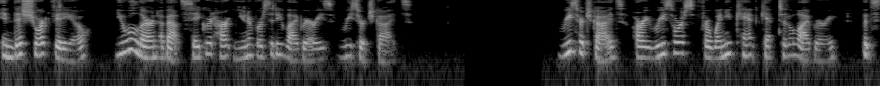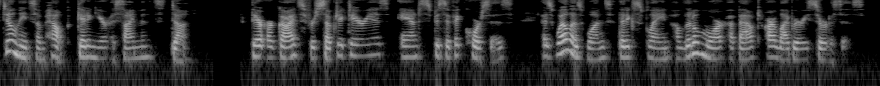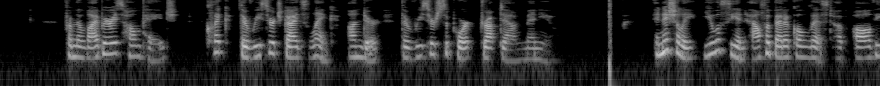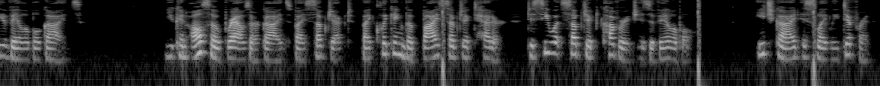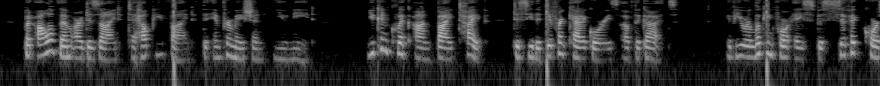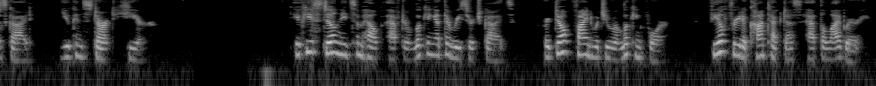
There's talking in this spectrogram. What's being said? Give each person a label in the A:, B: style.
A: In this short video, you will learn about Sacred Heart University Library's research guides. Research guides are a resource for when you can't get to the library but still need some help getting your assignments done. There are guides for subject areas and specific courses, as well as ones that explain a little more about our library services. From the library's homepage, click the Research Guides link under the Research Support drop-down menu. Initially, you will see an alphabetical list of all the available guides. You can also browse our guides by subject by clicking the By Subject header to see what subject coverage is available. Each guide is slightly different, but all of them are designed to help you find the information you need. You can click on By Type to see the different categories of the guides. If you are looking for a specific course guide, you can start here. If you still need some help after looking at the research guides, or don't find what you are looking for, feel free to contact us at the library.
